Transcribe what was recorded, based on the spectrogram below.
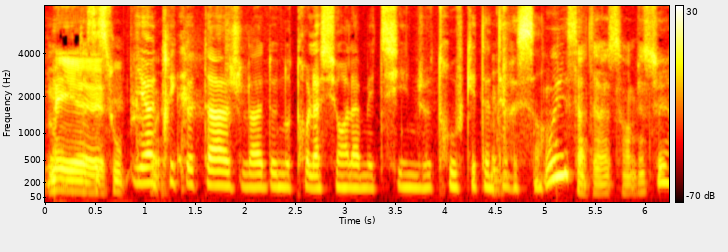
Mais souple. Il y a un tricotage là de notre relation à la médecine, je trouve, qui est intéressant. Oui, c'est intéressant, bien sûr.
